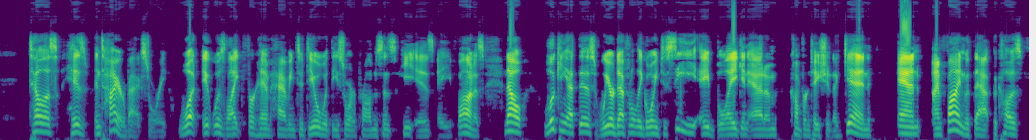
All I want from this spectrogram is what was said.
tell us his entire backstory, what it was like for him having to deal with these sort of problems since he is a faunus. Now, looking at this, we are definitely going to see a Blake and Adam confrontation again, and I'm fine with that because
